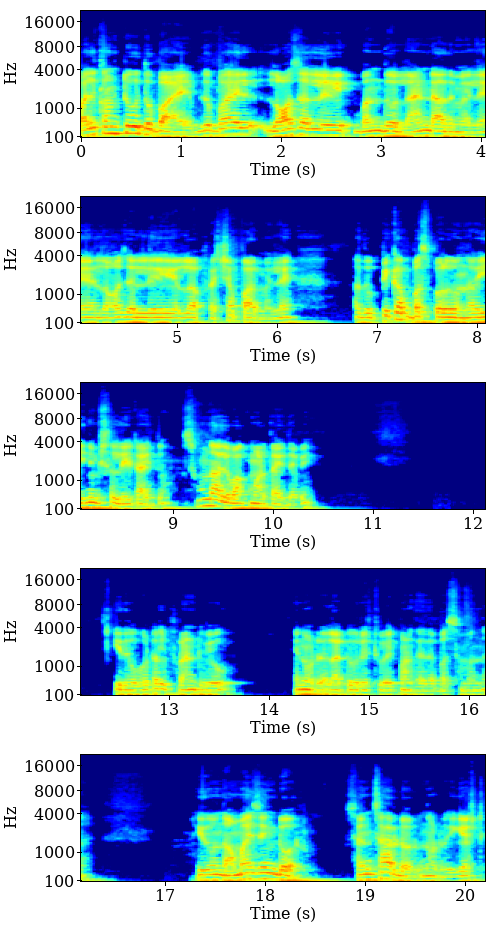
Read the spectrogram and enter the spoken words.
ವೆಲ್ಕಮ್ ಟು ದುಬಾಯ್ ದುಬೈ ಲಾಜಲ್ಲಿ ಬಂದು ಲ್ಯಾಂಡ್ ಆದಮೇಲೆ ಲಾಜಲ್ಲಿ ಎಲ್ಲ ಫ್ರೆಶ್ ಅಪ್ ಆದಮೇಲೆ ಅದು ಪಿಕಪ್ ಬಸ್ ಬರೋದು ಒಂದು ಐದು ನಿಮಿಷ ಲೇಟ್ ಆಯಿತು. ಸುಮ್ಮನೆ ಅಲ್ಲಿ ವಾಕ್ ಮಾಡ್ತಾ ಇದ್ದೇವೆ. ಇದು ಹೋಟೆಲ್ ಫ್ರಂಟ್ ವ್ಯೂ ಏನು ನೋಡ್ರಿ, ಎಲ್ಲ ಟೂರಿಸ್ಟ್ ವೇಟ್ ಮಾಡ್ತಾ ಇದ್ದಾರೆ ಬಸ್ ಸಂಬಂಧ. ಇದು ಒಂದು ಅಮೇಝಿಂಗ್ ಡೋರ್ ಸೆನ್ಸಾರ್ ಡೋರ್ ನೋಡ್ರಿ, ಈಗ ಎಷ್ಟು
